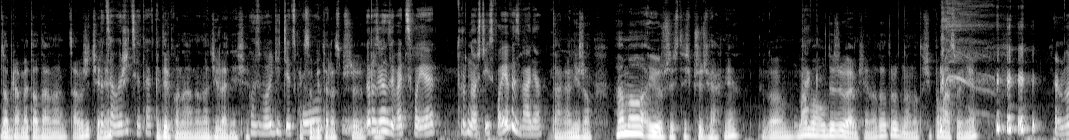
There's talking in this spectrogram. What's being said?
dobra metoda na całe życie, na nie? całe życie, tak. Nie tylko na, na, na dzielenie się. Pozwolić dziecku Jak sobie teraz przy- rozwiązywać swoje trudności i swoje wyzwania. Tak, a nie, że on, mamo, już jesteś przy drzwiach, nie? Tylko, mamo, Tak. uderzyłem się, no to trudno, no to się pomasuj, nie? Albo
